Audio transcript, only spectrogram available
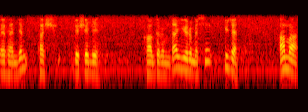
efendim taş döşeli kaldırımda yürümesi güzel. Ama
